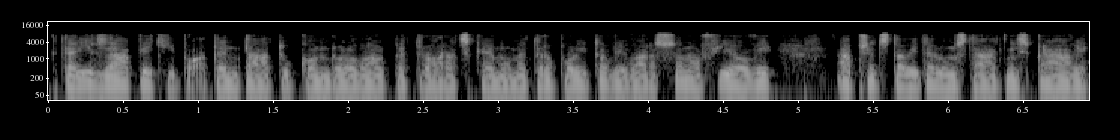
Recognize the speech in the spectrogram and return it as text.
který v zápětí po atentátu kondoloval petrohradskému metropolitovi Varsonofijovi a představitelům státní zprávy.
